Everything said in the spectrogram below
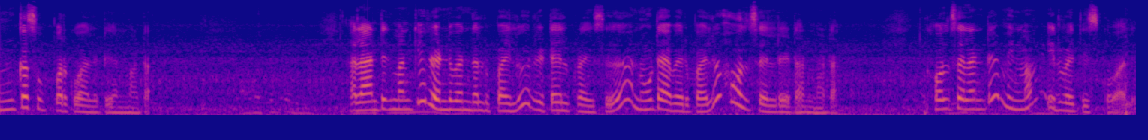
ఇంకా సూపర్ క్వాలిటీ అన్నమాట. అలాంటిది మనకి రెండు వందల రూపాయలు రిటైల్ ప్రైస్ నూట యాభై రూపాయలు హోల్సేల్ రేట్ అన్నమాట. హోల్సేల్ అంటే మినిమం ఇరవై తీసుకోవాలి.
